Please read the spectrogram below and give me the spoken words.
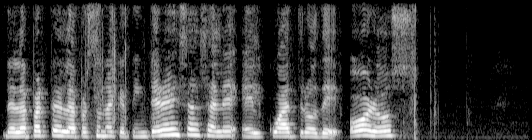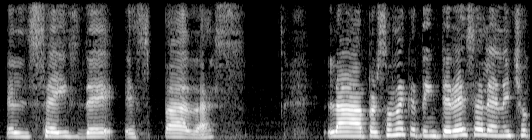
De la parte de la persona que te interesa sale el 4 de oros, el 6 de espadas la persona que te interesa le han hecho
